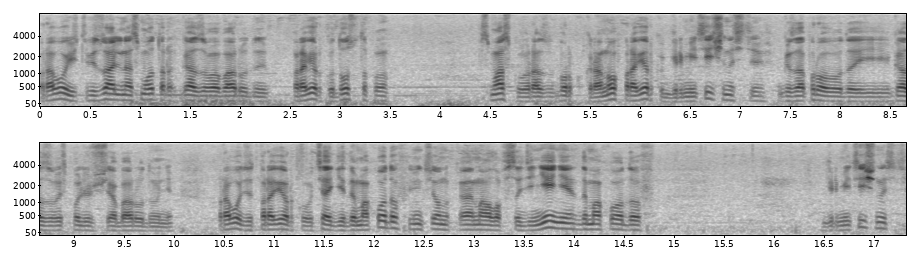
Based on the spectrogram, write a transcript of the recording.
Проводит визуальный осмотр газового оборудования, проверку доступа, смазку, разборку кранов, проверку герметичности газопровода и газово использующего оборудования. Проводит проверку тяги дымоходов, вентиляционных каналов, соединения дымоходов, герметичность.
